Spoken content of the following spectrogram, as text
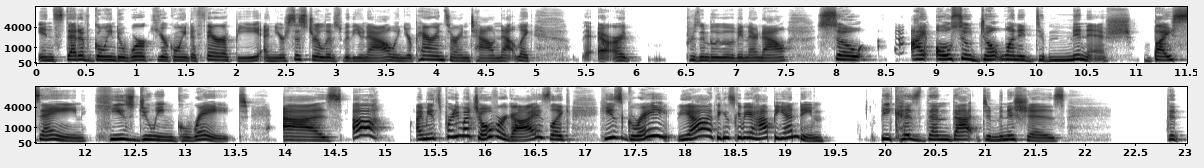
instead of going to work, you're going to therapy, and your sister lives with you now, and your parents are in town now, like, are presumably living there now. So I also don't want to diminish by saying he's doing great as, ah, I mean, it's pretty much over, guys. Like, he's great. Yeah, I think it's going to be a happy ending because then that diminishes that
